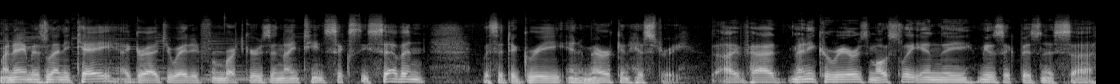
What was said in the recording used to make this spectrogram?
My name is Lenny Kaye. I graduated from Rutgers in 1967 with a degree in American history. I've had many careers, mostly in the music business. Uh,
